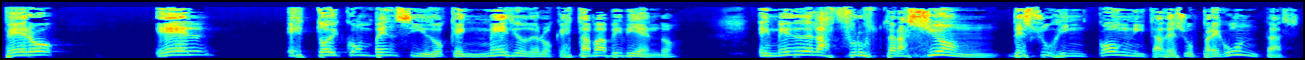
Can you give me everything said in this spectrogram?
Pero él, estoy convencido que en medio de lo que estaba viviendo, en medio de la frustración de sus incógnitas, de sus preguntas,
